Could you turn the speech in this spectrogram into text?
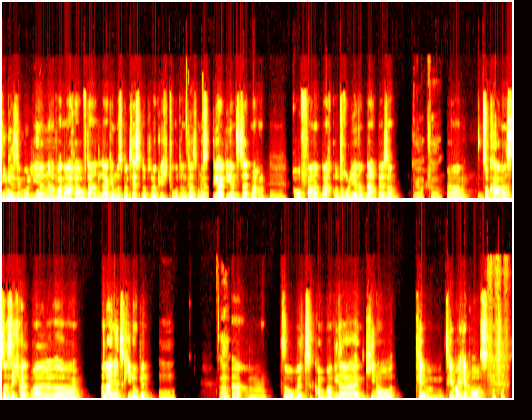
Dinge simulieren, Mhm. aber nachher auf der Anlage muss man testen, ob es wirklich tut und Ja, das mussten die halt die ganze Zeit machen. Mhm. Rauffahren und nachkontrollieren und nachbessern. Ja, klar. Ja, so kam es, dass ich halt mal äh, allein ins Kino bin. Mhm. Ah, Ähm, somit kommt mal wieder ein Kino-Thema hier raus,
